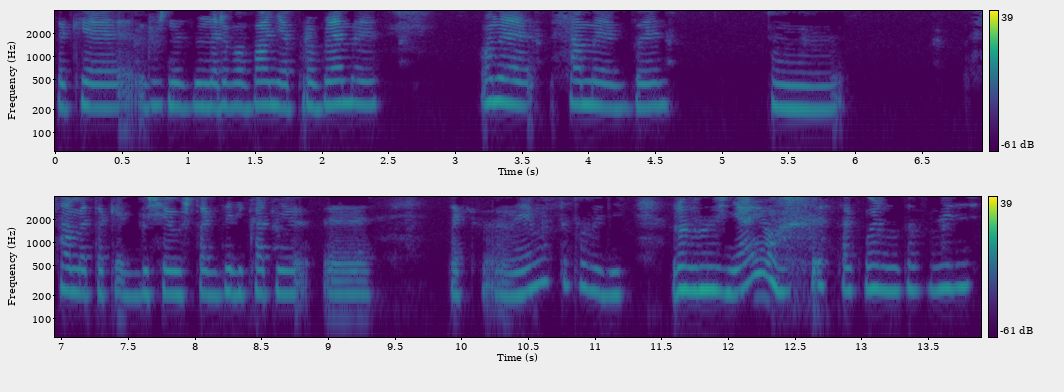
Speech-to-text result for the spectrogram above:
takie różne zdenerwowania, problemy, one same jakby mm, same tak jakby się już tak delikatnie yy, tak, nie wiem jak to powiedzieć, rozluźniają, tak można to powiedzieć,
